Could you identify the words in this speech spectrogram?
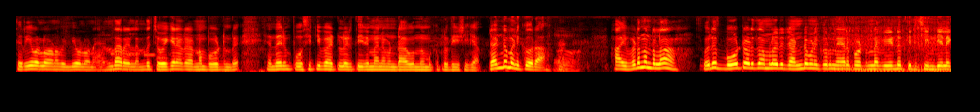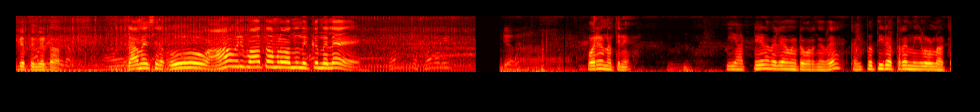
ചെറിയ വെള്ളമാണോ വലിയ വെള്ളമാണോ എന്താ അറിയില്ല. എന്താ ചോദിക്കാനായിട്ട് എണ്ണം പോയിട്ടുണ്ട്. എന്തായാലും പോസിറ്റീവായിട്ടുള്ള ഒരു തീരുമാനം ഉണ്ടാകുമെന്ന് നമുക്ക് പ്രതീക്ഷിക്കാം. രണ്ട് മണിക്കൂറാ? ആ. ഇവിടെ നിന്നുണ്ടല്ലോ. ഒരു ബോട്ട് എടുത്ത് നമ്മളൊരു രണ്ട് മണിക്കൂർ നേരെ പോയിട്ടുണ്ടെങ്കിൽ വീണ്ടും തിരിച്ച് ഇന്ത്യയിലേക്ക് എത്തും കേട്ടോ. രാമേശ്വരം. ഓ ആ ഒരു ഭാഗത്ത് നമ്മൾ വന്ന് നിൽക്കുന്നല്ലേ? ഒരെണ്ണത്തിന്. ഈ അട്ടയുടെ വിലയാണ് കേട്ടോ പറഞ്ഞത്. കൈപ്പത്തിയുടെ അത്രയും നീളമുള്ള അട്ട.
